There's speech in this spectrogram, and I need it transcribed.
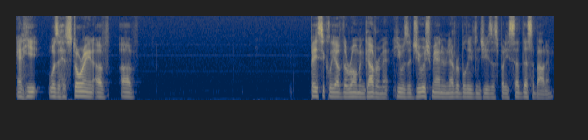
and he was a historian of of basically of the Roman government. He was a Jewish man who never believed in Jesus, but he said this about him.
